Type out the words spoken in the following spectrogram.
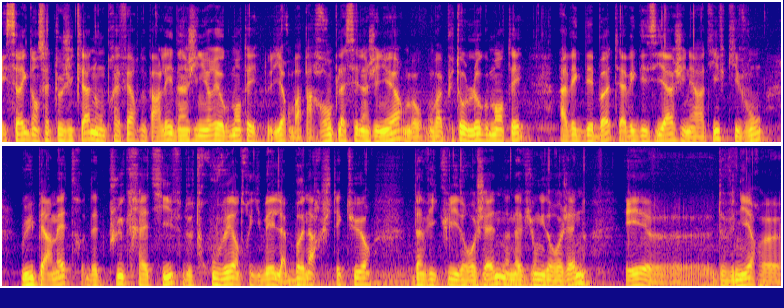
Et c'est vrai que dans cette logique-là, nous, on préfère de parler d'ingénierie augmentée, de dire on ne va pas remplacer l'ingénieur, on va plutôt l'augmenter avec des bots et avec des IA génératives qui vont lui permettre d'être plus créatif, de trouver, entre guillemets, la bonne architecture d'un véhicule hydrogène, d'un avion hydrogène, et euh, de venir euh,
